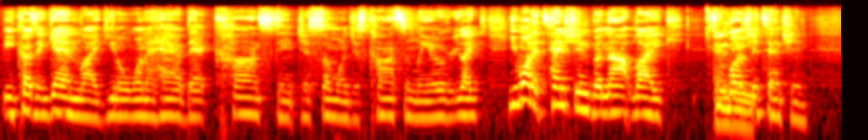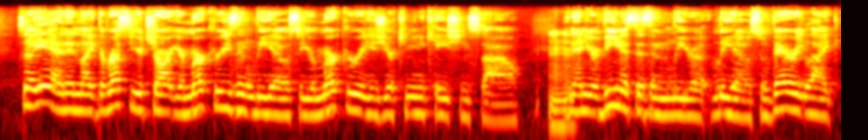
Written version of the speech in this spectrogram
Because again, like you don't want to have that constant, just someone just constantly over. you Like you want attention, but not like too Indeed. much attention. So yeah, and then like the rest of your chart, your Mercury's in Leo, so your Mercury is your communication style, mm-hmm. and then your Venus is in Leo, Leo, so very like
